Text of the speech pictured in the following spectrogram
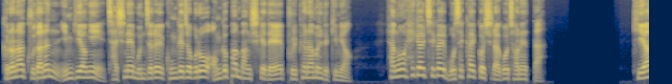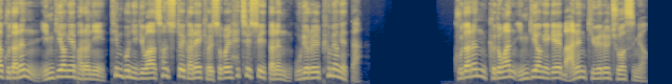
그러나 구단은 임기영이 자신의 문제를 공개적으로 언급한 방식에 대해 불편함을 느끼며 향후 해결책을 모색할 것이라고 전했다. 기아 구단은 임기영의 발언이 팀 분위기와 선수들 간의 결속을 해칠 수 있다는 우려를 표명했다. 구단은 그동안 임기영에게 많은 기회를 주었으며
